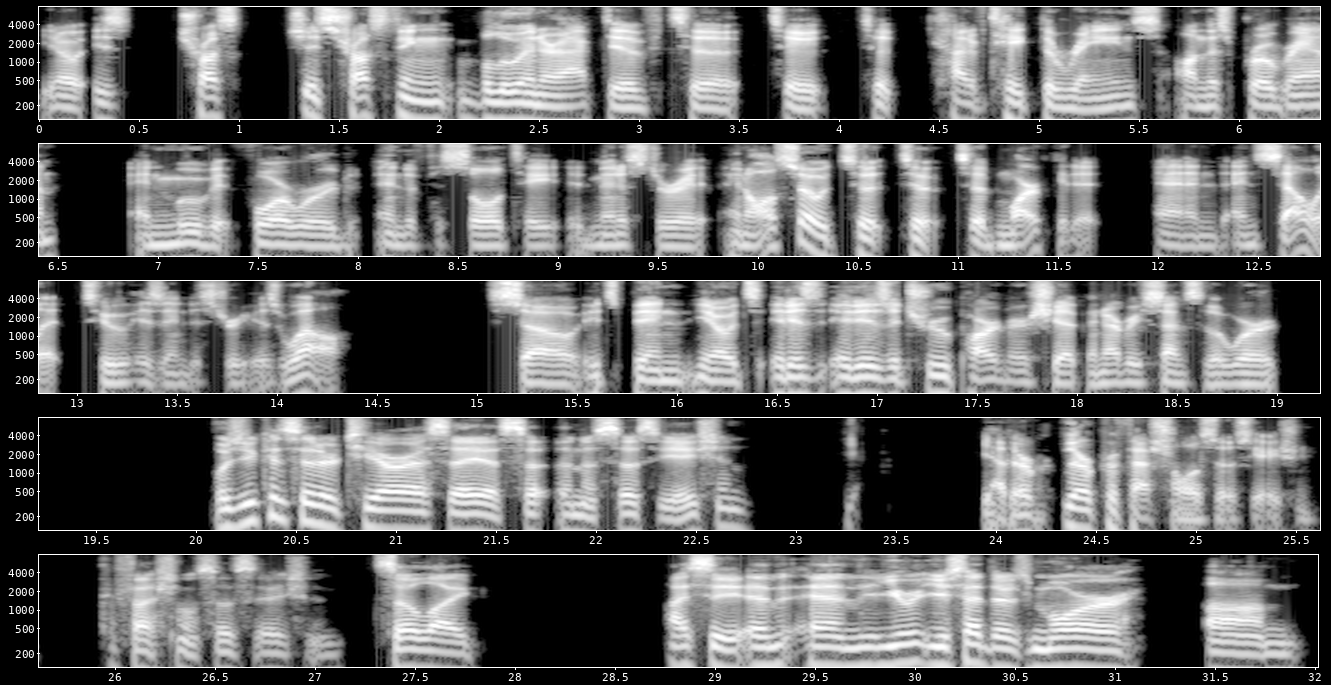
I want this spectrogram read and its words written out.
you know, is trust, just trusting Volu Interactive to, to, to kind of take the reins on this program and move it forward and to facilitate, administer it, and also to, to, to market it and, and sell it to his industry as well. So it's been, you know, it's, it is, it is a true partnership in every sense of the word. Would you consider TRSA an association? Yeah. Yeah. They're, they're a professional association. Professional association. So like, I see. And, and you, you said there's more, um,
